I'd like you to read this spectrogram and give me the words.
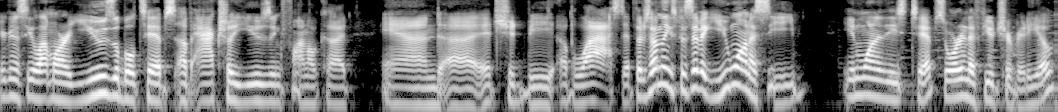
You're going to see a lot more usable tips of actually using Final Cut, and uh, it should be a blast. If there's something specific you want to see in one of these tips or in a future video,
